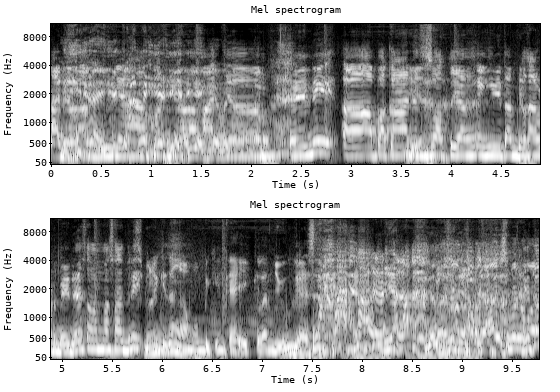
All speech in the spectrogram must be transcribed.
ada Iya, lagunya iya, apa iya, segala iya, iya, macam. Nah, ini eh, apakah ada Iya. sesuatu yang ingin ditampilkan berbeda sama Mas Adri? Sebenarnya kita nggak mau bikin kayak iklan juga sih. Iya. Jatuhnya advertisement. Itu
